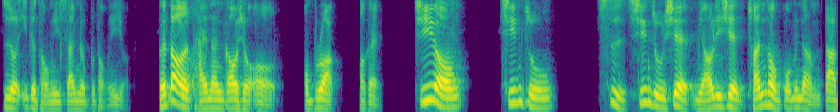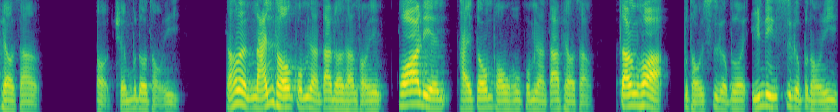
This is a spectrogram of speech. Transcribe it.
只有一个同意，三个不同意哦。而到了台南、高雄，哦，红不让，OK，基隆、新竹市、新竹县、苗栗县传统国民党大票仓，哦，全部都同意。然后呢，南投国民党大票仓同意，花莲、台东、澎湖国民党大票仓，彰化不同，四个不同意，云林四个不同意。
